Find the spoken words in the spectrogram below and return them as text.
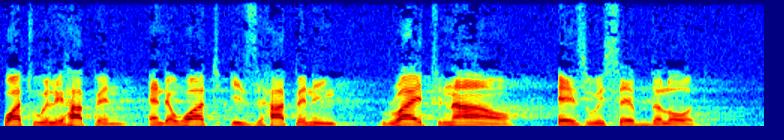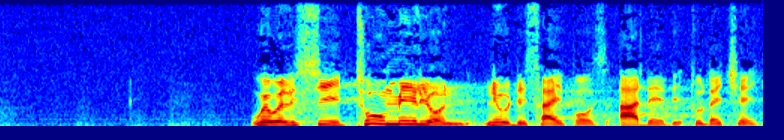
what will happen and what is happening right now as we serve the Lord. We will see two million new disciples added to the church,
